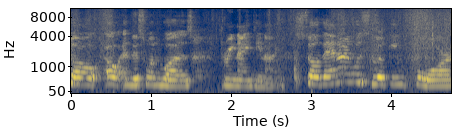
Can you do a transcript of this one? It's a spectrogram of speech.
So, oh, and this one was $3.99. So then I was looking for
